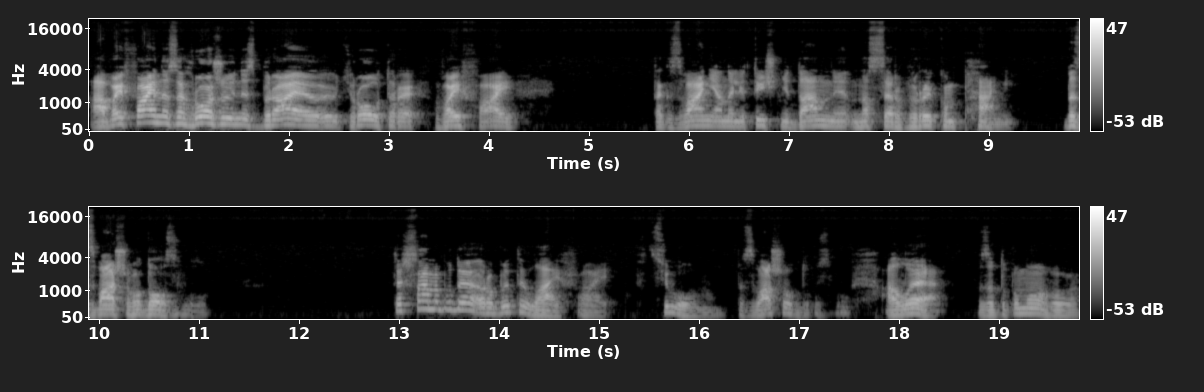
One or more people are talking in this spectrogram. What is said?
А Wi-Fi не загрожує, не збирають роутери Wi-Fi, так звані аналітичні дані на сервери компаній без вашого дозволу. Те ж саме буде робити Wi-Fi в цілому, без вашого дозволу. Але за допомогою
